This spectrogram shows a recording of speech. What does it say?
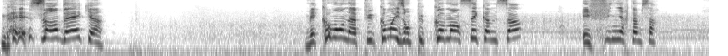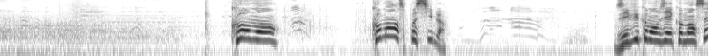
Mais sans deck Mais comment on a pu... Comment ils ont pu commencer comme ça et finir comme ça? Comment? Comment c'est possible? Vous avez vu comment vous avez commencé?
